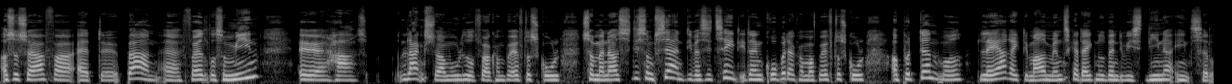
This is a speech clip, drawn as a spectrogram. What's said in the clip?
og så sørge for, at øh, børn af forældre som mine øh, har langt større mulighed for at komme på efterskole, så man også ligesom ser en diversitet i den gruppe, der kommer på efterskole, og på den måde lærer rigtig meget mennesker, der ikke nødvendigvis ligner en selv.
